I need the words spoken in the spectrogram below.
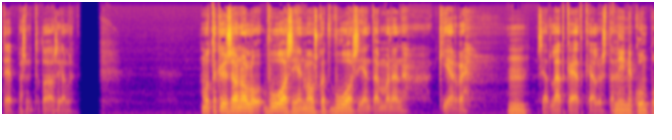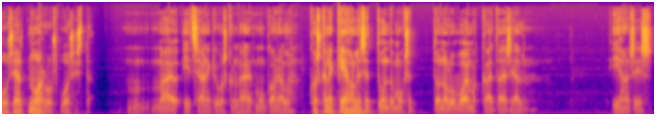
teepäs nyt jotain asialle. Mutta kyllä se on ollut vuosien, mä uskon, että vuosien tämmöinen kierre mm. sieltä lätkäjätkäilystä. Niin, ne kumpuu sieltä nuoruusvuosista. Mä itse ainakin uskon näin, mun kohdalla. Koska ne keholliset tuntemukset on ollut voimakkaita ja siellä ihan siis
